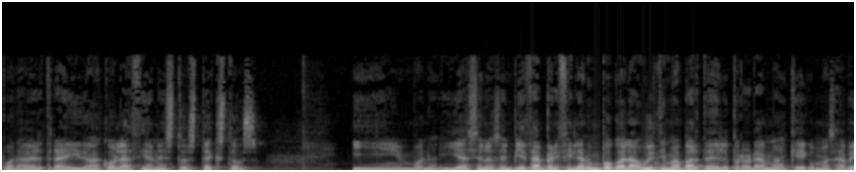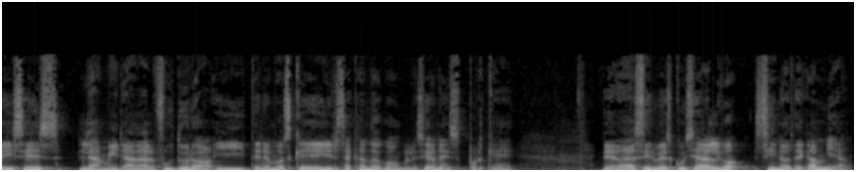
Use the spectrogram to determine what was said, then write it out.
por haber traído a colación estos textos. Y bueno, y ya se nos empieza a perfilar un poco la última parte del programa, que como sabéis es la mirada al futuro. Y tenemos que ir sacando conclusiones, porque de nada sirve escuchar algo si no te cambia.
